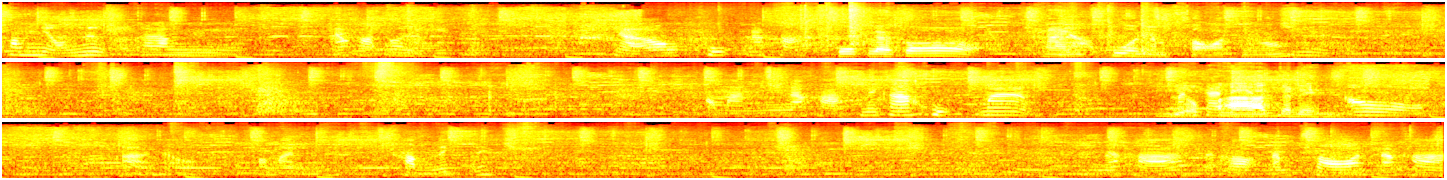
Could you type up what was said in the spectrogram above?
ความเหนียวหนึบกำลังดีนะคะตัวนี้เดี๋ยวเราคลุกนะคะ คลุกแล้วก็ทานคั่วน้ำซอสเนาะอืมประมาณนี้นะคะ ไม่กล้าคลุกมากเดี๋ยวปลากระเด็นโอ้อะเดี๋ยวประมาณนี้ทำเล็กๆนี่นะคะ แล้วก็น้ำซอสนะคะ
